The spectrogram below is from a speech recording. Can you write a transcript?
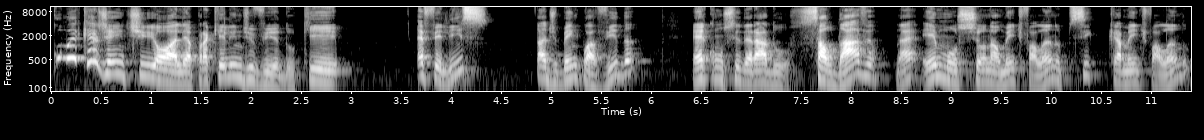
como é que a gente olha para aquele indivíduo que é feliz, está de bem com a vida, é considerado saudável, né, emocionalmente falando, psicamente falando.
